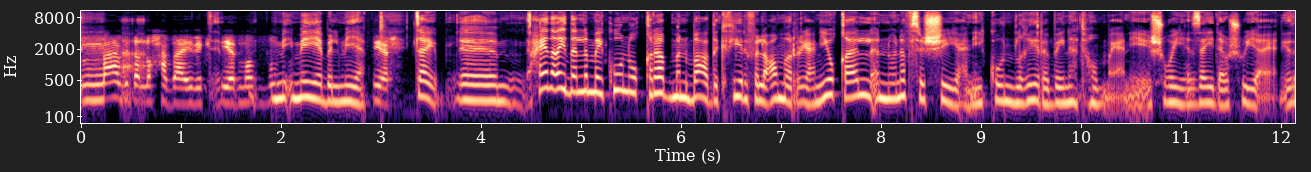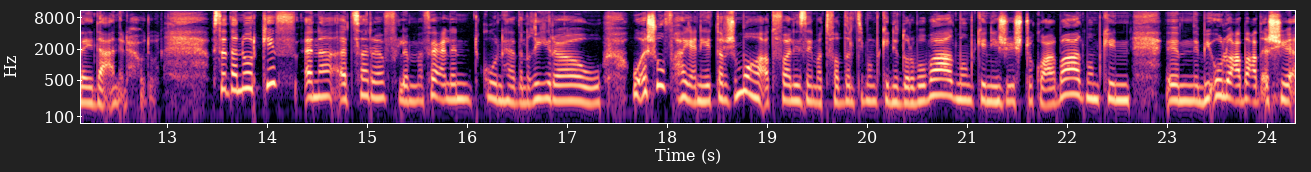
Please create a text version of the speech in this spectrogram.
ما بضلوا حبايب كثير مضبوط 100% طيب أحيانا أيضا لما يكونوا قراب من بعض كثير في العمر يعني يقال إنه نفس الشيء يعني يكون الغيرة بيناتهم. يعني شوية زايدة وشوية يعني زايدة عن الحدود. أستاذة نور كيف أنا أتصرف لما فعلا تكون هذه الغيرة و... وأشوفها يعني يترجموها اطفالي زي ما تفضلتي ممكن يضربوا بعض، ممكن يجوا يشتكوا على بعض، ممكن بيقولوا على بعض أشياء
